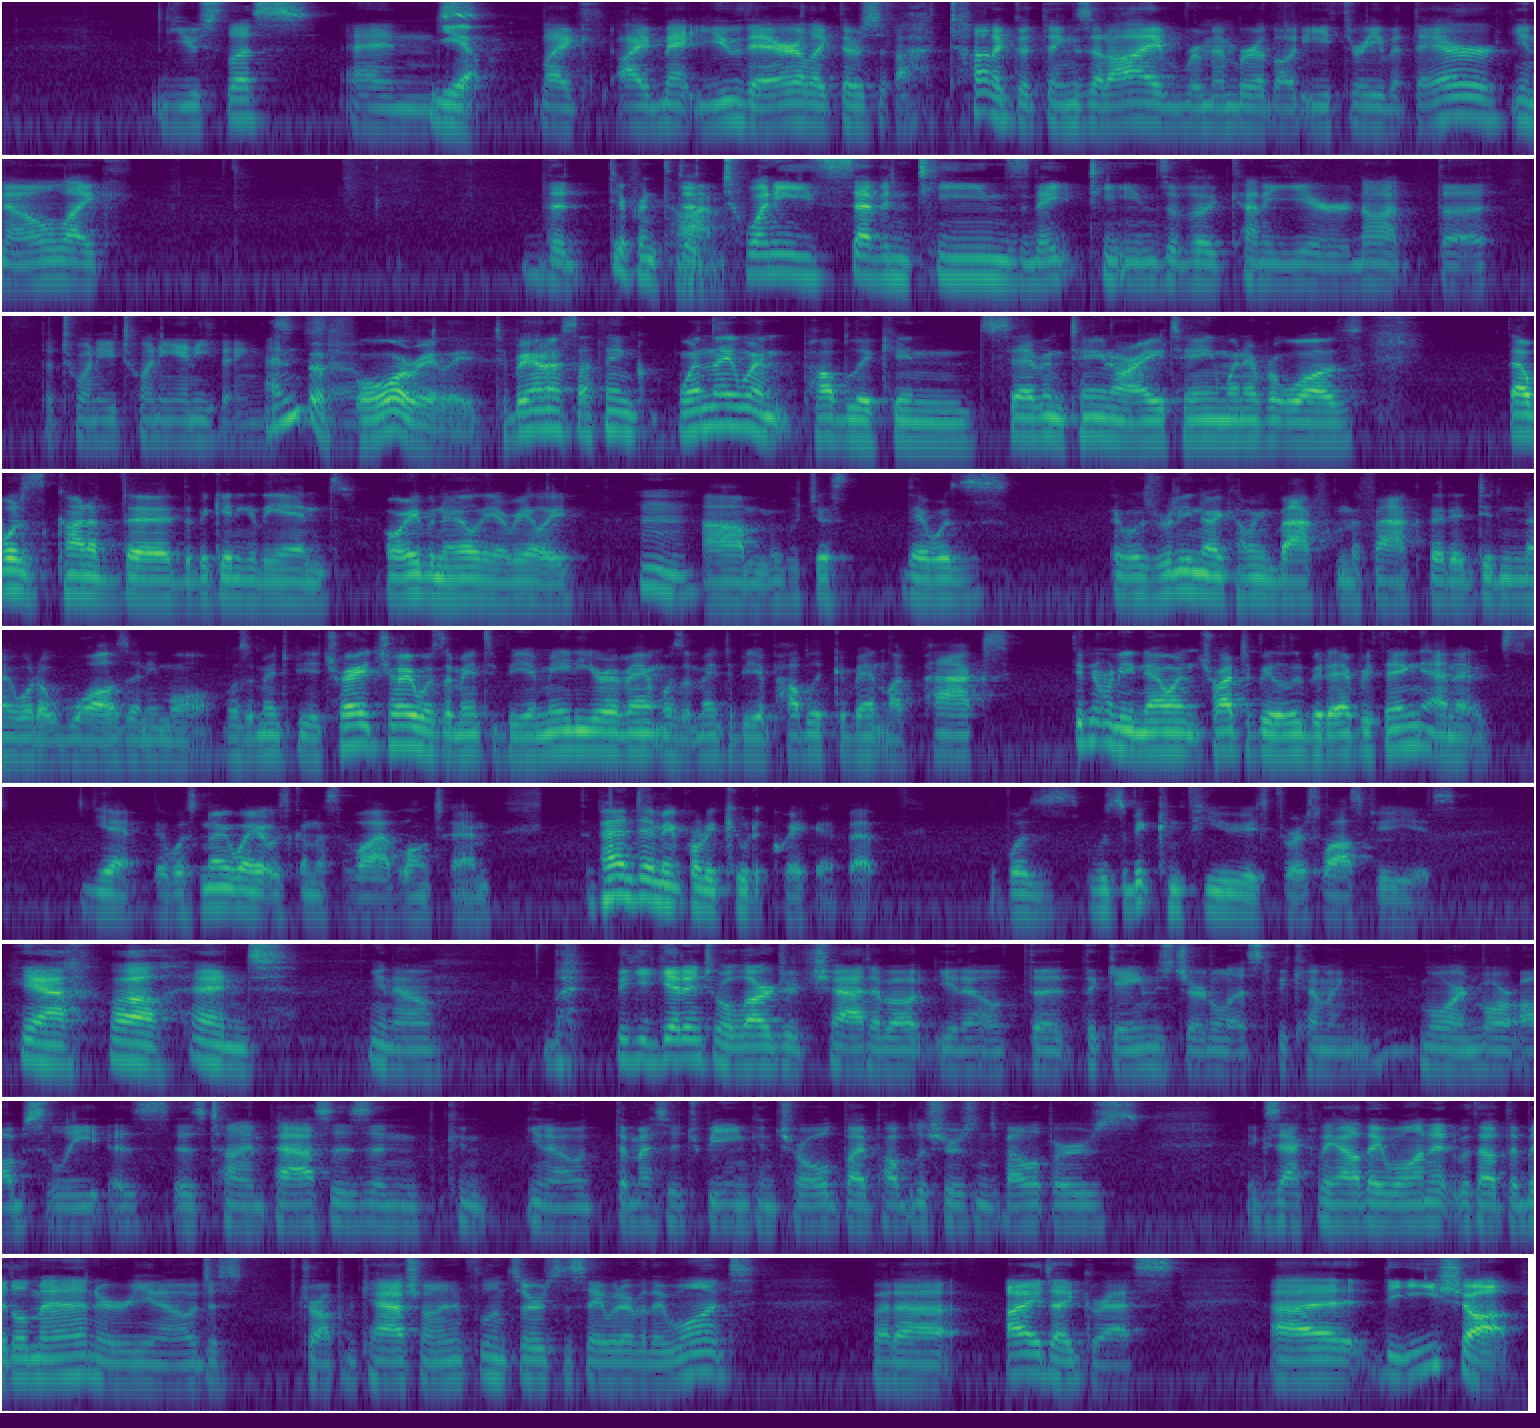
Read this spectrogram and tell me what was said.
useless and Yeah. like I met you there. Like there's a ton of good things that I remember about E3, but they're you know like the Different the time. 2017s and 18s of a kind of year, not the the 2020 anything. And before, really, to be honest, I think when they went public in 17 or 18, whenever it was, that was kind of the the beginning of the end, or even earlier, really. Hmm. Um, it was just there was there was really no coming back from the fact that it didn't know what it was anymore. Was it meant to be a trade show? Was it meant to be a media event? Was it meant to be a public event like PAX? Didn't really know and tried to be a little bit of everything, and it's yeah, there was no way it was going to survive long term. The pandemic probably killed it quicker, but it was it was a bit confused for its last few years. Yeah, well, and you know, we could get into a larger chat about you know the the games journalist becoming more and more obsolete as as time passes, and con, you know the message being controlled by publishers and developers exactly how they want it without the middleman, or you know just dropping cash on influencers to say whatever they want. But uh, I digress. Uh, the eShop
